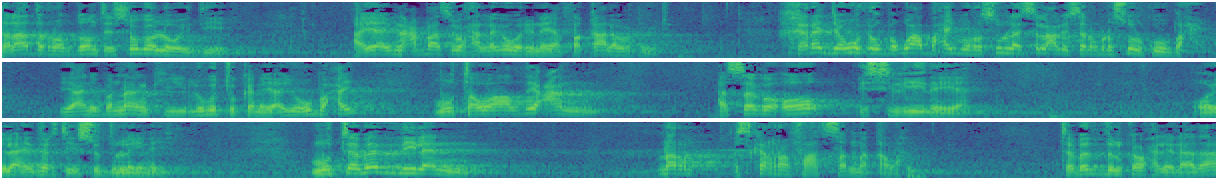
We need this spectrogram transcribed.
Ah roobdoonta isagoo la weydiiyey. Ayaa ibnu cabaas waxaa laga warinaya faqaala wuxuu yidhi kharaja waa baxay buu rasuululahi sal lay slam rasuulku u baxay. Yacni bannaankii lagu tukanaya ayuu u baxay mutawaadican isaga oo isliidaya oo ilaahay dartii isu dullaynaya. Mutabadilan dhar iska rafaadsanna qaba. Tabadulka waxaa la yidhahdaa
